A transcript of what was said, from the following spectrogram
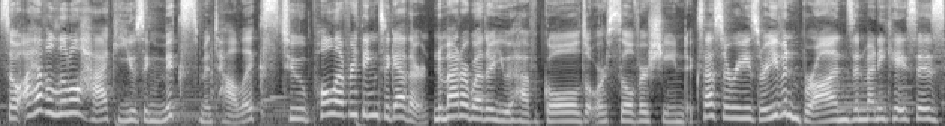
So I have a little hack using mixed metallics to pull everything together. No matter whether you have gold or silver sheened accessories or even bronze in many cases,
